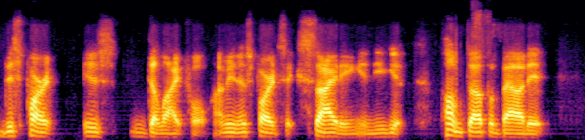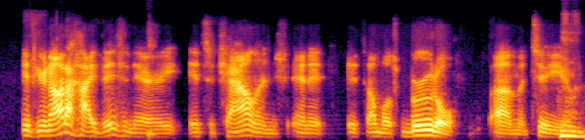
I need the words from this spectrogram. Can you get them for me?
this part is delightful. I mean, this part's exciting, and you get pumped up about it. If you're not a high visionary, it's a challenge, and it it's almost brutal um, to you. Mm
